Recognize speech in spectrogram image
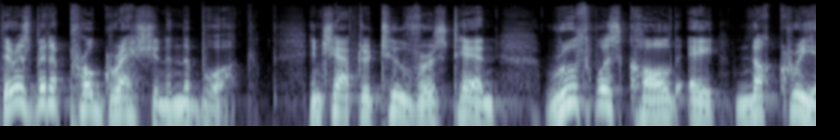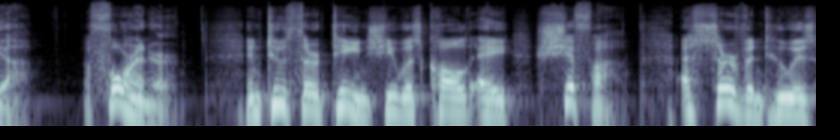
There has been a progression in the book. In chapter 2, verse 10, Ruth was called a Nokria, a foreigner. In 213, she was called a Shifa, a servant who is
